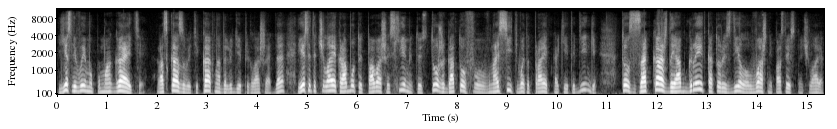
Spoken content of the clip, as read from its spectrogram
если вы ему помогаете, рассказываете, как надо людей приглашать. Да? если этот человек работает по вашей схеме, то есть тоже готов э, вносить в этот проект какие-то деньги, то за каждый апгрейд, который сделал ваш непосредственный человек,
